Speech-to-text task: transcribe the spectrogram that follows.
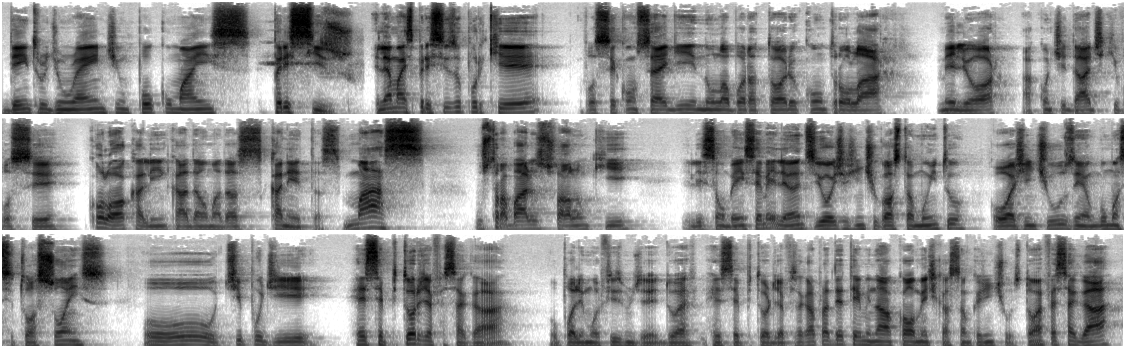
dentro de um range um pouco mais preciso. Ele é mais preciso porque você consegue no laboratório controlar melhor a quantidade que você coloca ali em cada uma das canetas. Mas os trabalhos falam que eles são bem semelhantes e hoje a gente gosta muito, ou a gente usa em algumas situações, o tipo de receptor de FSH, o polimorfismo de, do receptor de FSH, para determinar qual medicação que a gente usa. Então, FSH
